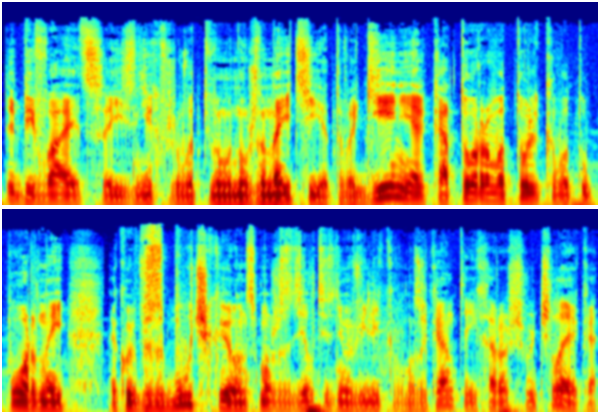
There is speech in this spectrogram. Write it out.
добивается из них, вот ему нужно найти этого гения, которого только вот упорной такой взбучкой он сможет сделать из него великого музыканта и хорошего человека.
